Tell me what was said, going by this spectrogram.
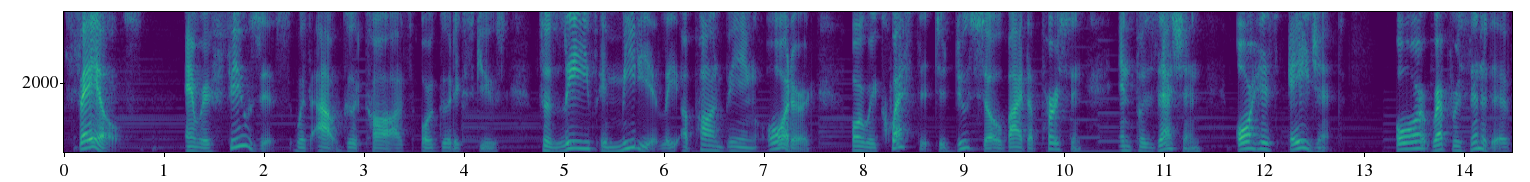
fails and refuses without good cause or good excuse to leave immediately upon being ordered or requested to do so by the person in possession or his agent or representative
